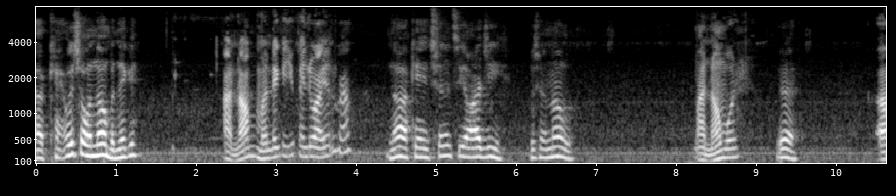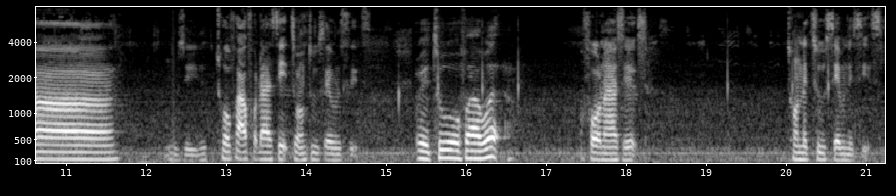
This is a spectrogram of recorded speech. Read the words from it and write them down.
I can't. What's your number, nigga? I know, my nigga, you can't do it on Instagram. No, I can't send it to your RG. What's your number? My number, Yeah. uh, let me see, twelve five four nine six one two seven six Wait, 205 what? four nine six twenty two seventy six.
